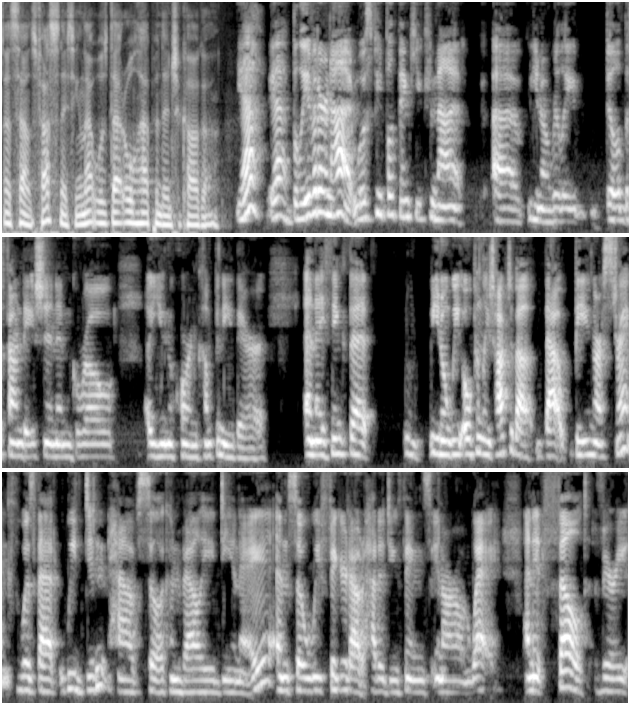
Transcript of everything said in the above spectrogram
That sounds fascinating. That was that all happened in Chicago. Yeah, yeah. Believe it or not, most people think you cannot uh, you know, really build the foundation and grow a unicorn company there. And I think that you know we openly talked about that being our strength was that we didn't have silicon valley dna and so we figured out how to do things in our own way. And it felt very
